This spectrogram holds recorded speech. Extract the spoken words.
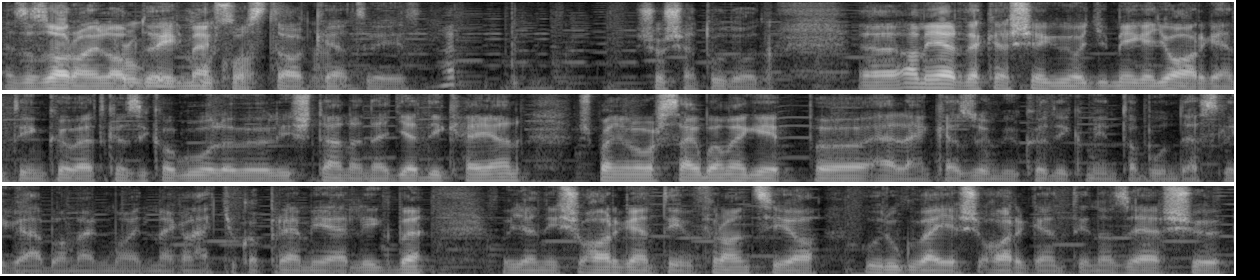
ez az aranylabda így meghozta a kedvét. Hát sose tudod. Ami érdekességű, hogy még egy argentin következik a góllövő listán a negyedik helyen, Spanyolországban meg épp ellenkező működik, mint a Bundesligában, meg majd meglátjuk a Premier League-be, ugyanis Argentin, Francia, Uruguay és Argentin az első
